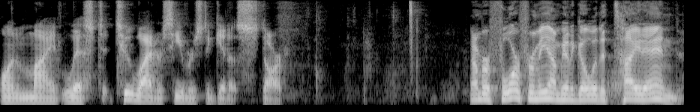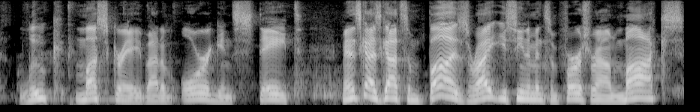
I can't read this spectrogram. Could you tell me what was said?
on my list. Two wide receivers to get us started. Number four for me, I'm going to go with a tight end, Luke Musgrave out of Oregon State. Man, this guy's got some buzz, right? You've seen him in some first round mocks,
